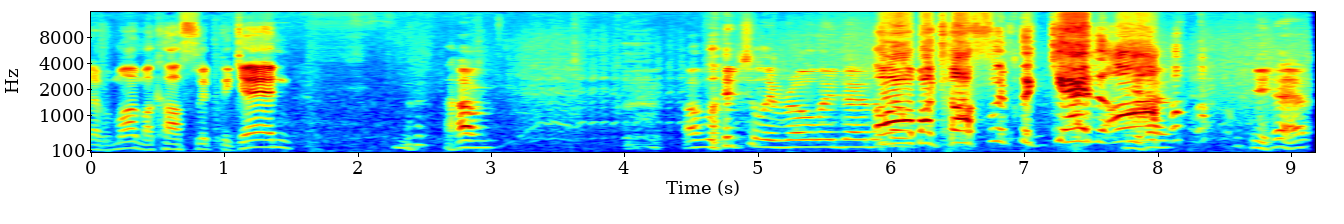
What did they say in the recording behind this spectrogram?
Never mind, my car flipped again. I'm, I'm literally rolling down the Oh, my car flipped again. Oh! Yeah.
